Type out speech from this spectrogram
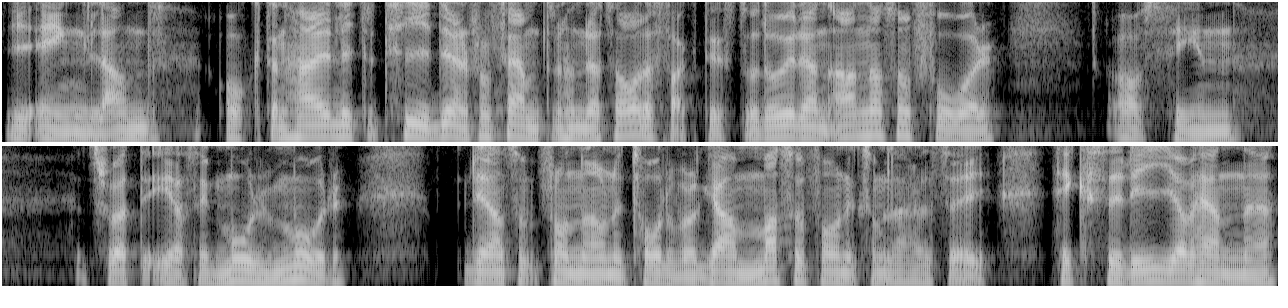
i England. Och den här är lite tidigare, från 1500-talet faktiskt. Och då är det en annan som får av sin, jag tror att det är sin mormor, redan från när hon är 12 år gammal så får hon liksom lära sig häxeri av henne.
